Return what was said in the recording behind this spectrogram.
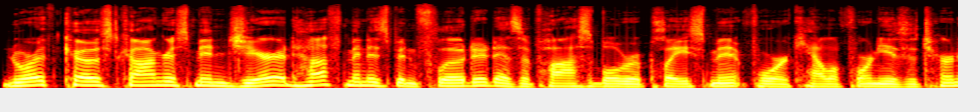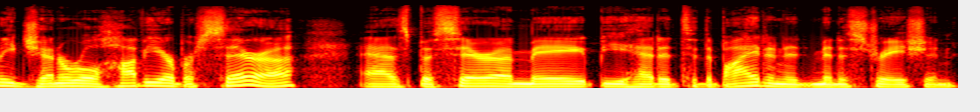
North Coast Congressman Jared Huffman has been floated as a possible replacement for California's Attorney General Xavier Becerra, as Becerra may be headed to the Biden administration.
